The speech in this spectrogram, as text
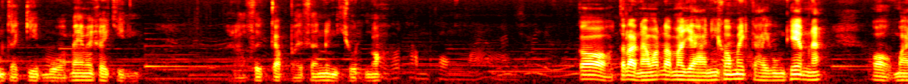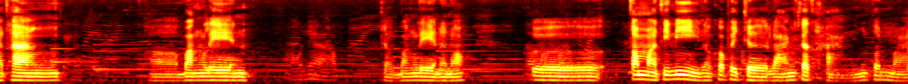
ำจากกีบบัวแม่ไม่เคยกินเรา ซื้อกลับไปสักหนึ่งชุดเนาะก็ตลาดน้ำวัดรามายานี้ก็ไม่ไกลกรุงเทพนะ ออกมาทางบางเลนจากบางเลนนะเนาะคือต้องมาที่นี่เราก็ไปเจอร้านกระถางต้นไม้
